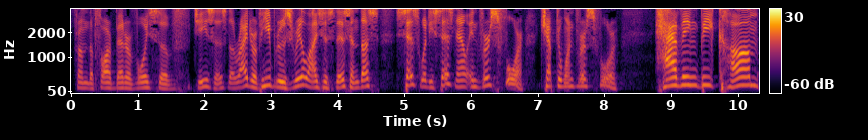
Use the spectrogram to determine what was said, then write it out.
from the far better voice of Jesus. The writer of Hebrews realizes this and thus says what he says now in verse 4, chapter 1, verse 4. Having become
